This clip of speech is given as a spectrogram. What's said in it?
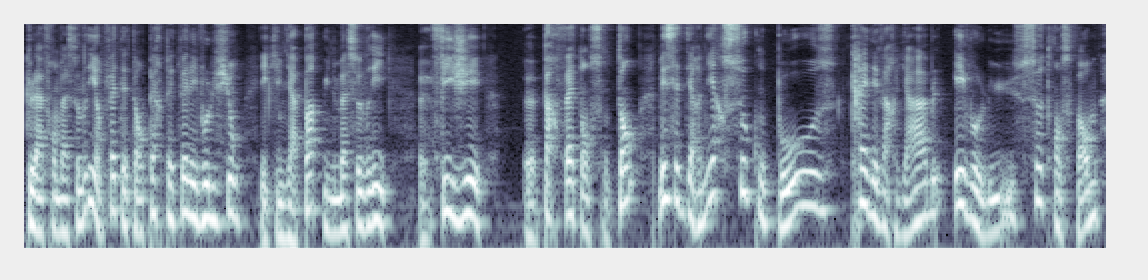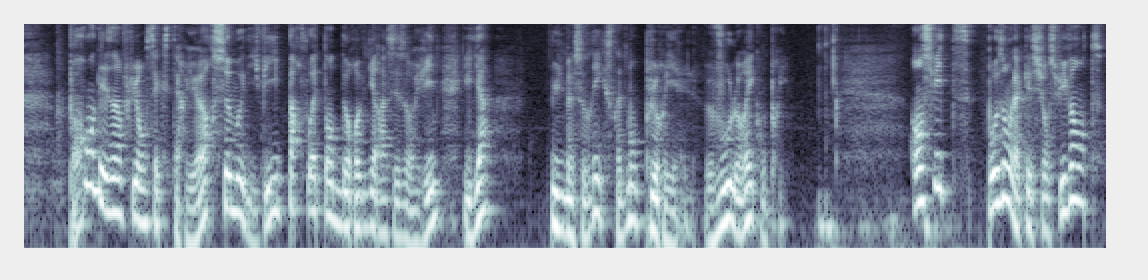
que la franc-maçonnerie en fait est en perpétuelle évolution et qu'il n'y a pas une maçonnerie euh, figée, euh, parfaite en son temps, mais cette dernière se compose, crée des variables, évolue, se transforme, prend des influences extérieures, se modifie, parfois tente de revenir à ses origines. Il y a une maçonnerie extrêmement plurielle, vous l'aurez compris. Ensuite, posons la question suivante,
